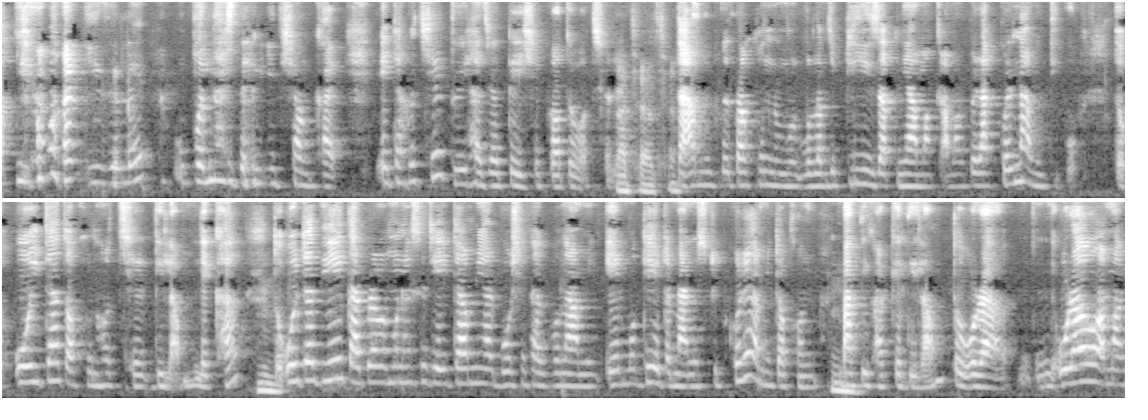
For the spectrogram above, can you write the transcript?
আপনি আমার ইজেলে উপন্যাস দেন ঈদ সংখ্যায়। এটা হচ্ছে দুই হাজার তেইশে গত বছরে। আচ্ছা আচ্ছা। তা আমি তো তখন বললাম যে প্লিজ আপনি আমাকে আমার উপরে রাগ করেন না আমি দিব। তো ওইটা তখন হচ্ছে দিলাম লেখা। তো ওইটা দিয়েই তারপর আমার মনে হচ্ছে যে এইটা আমি আর বসে থাকব না আমি এর মধ্যে এটা ম্যানুস্ক্রিপ্ট করে আমি তখন বাতিঘরকে দিলাম। তো ওরা ওরাও আমার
